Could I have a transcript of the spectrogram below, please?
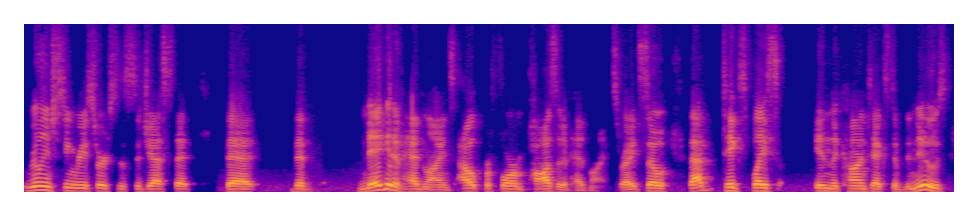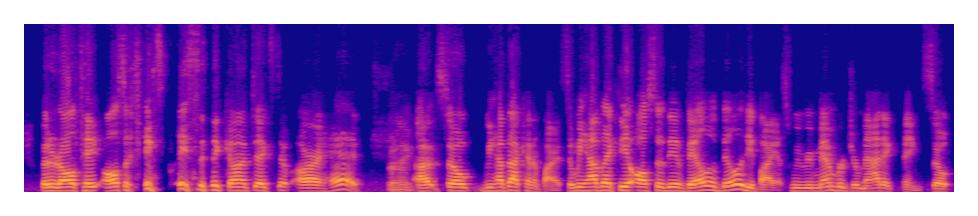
really interesting research that suggests that that that negative headlines outperform positive headlines right so that takes place in the context of the news but it all take also takes place in the context of our head. Right. Uh, so we have that kind of bias, and we have like the also the availability bias. We remember dramatic things, so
